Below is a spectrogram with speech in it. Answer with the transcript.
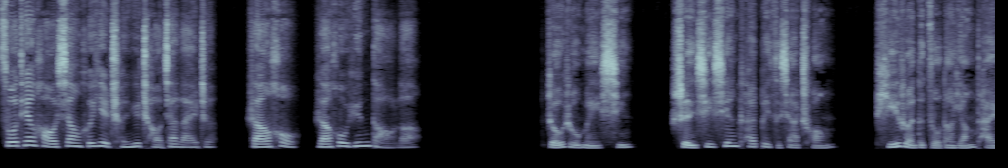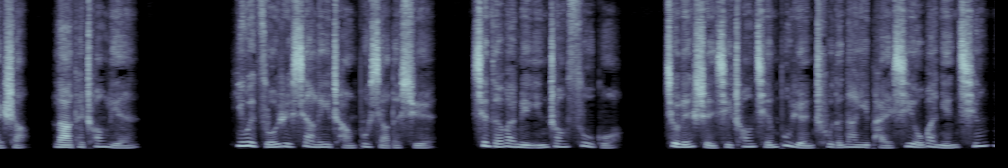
昨天好像和叶晨玉吵架来着，然后然后晕倒了。揉揉眉心，沈西掀开被子下床，疲软的走到阳台上，拉开窗帘。因为昨日下了一场不小的雪，现在外面银装素裹。就连沈西窗前不远处的那一排稀有万年青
